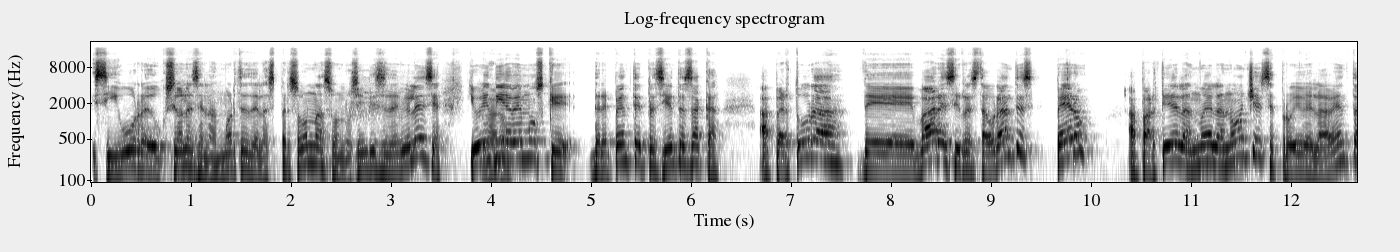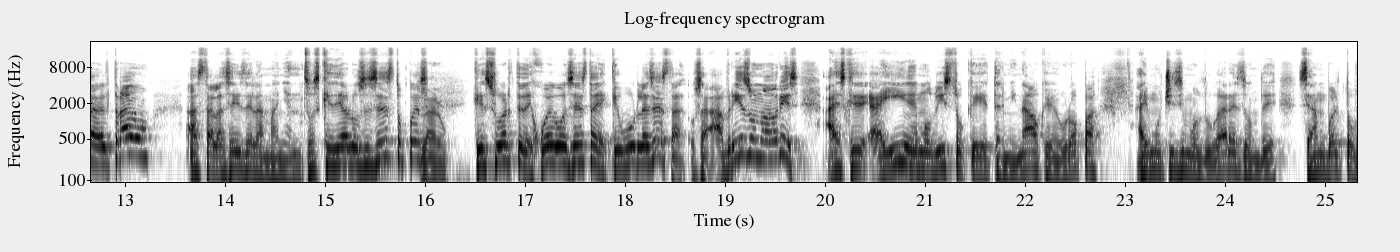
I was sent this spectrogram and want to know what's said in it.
si hubo reducciones en las muertes de las personas o en los índices de violencia. Y hoy en día vemos que de repente el presidente saca apertura de bares y restaurantes, pero a partir de las 9 de la noche se prohíbe la venta del trago hasta las 6 de la mañana. Entonces, ¿qué diablos es esto? Pues, claro. ¿qué suerte de juego es esta? ¿De qué burla es esta? O sea, ¿abrís o no abrís? Ah, es que ahí hemos visto que he terminado, que en Europa hay muchísimos lugares donde se han vuelto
